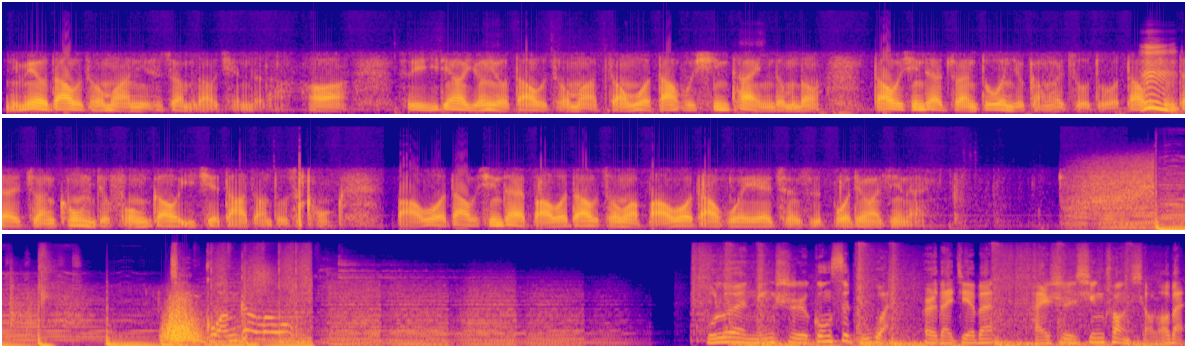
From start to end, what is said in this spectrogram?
你没有大户筹码，你是赚不到钱的啦，好吧？所以一定要拥有大户筹码，掌握大户心态，你懂不懂？大户心态转多你就赶快做多，大户心态转空你就逢高，一切大涨都是空。把握大户心态，把握大户筹码，把握大户 AI 城市，拨电话进来。广告喽！无论您是公司主管、二代接班，还是新创小老板，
